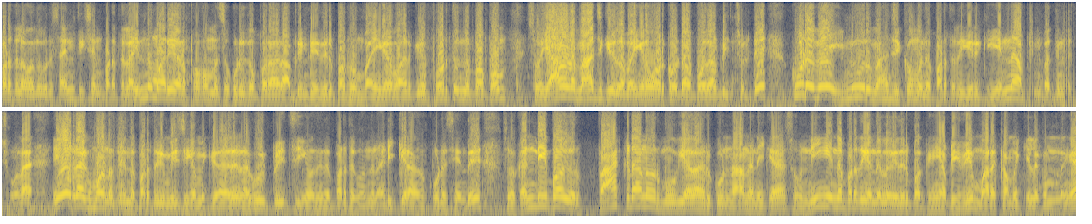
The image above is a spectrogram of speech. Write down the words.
படத்துல வந்து ஒரு சயின்ஸ் ஃபிக்ஷன் படத்தில் என்ன மாதிரியான பர்ஃபார்மன்ஸ் கொடுக்க போறாரு அப்படின்ற எதிர்பார்ப்பும் பயங்கரமாக இருக்கு. பொறுத்து வந்து பார்ப்போம். ஸோ யாரோட மேஜிக் இதில் பயங்கரம் ஒர்க் அவுட் ஆக போகுது அப்படின்னு சொல்லிட்டு கூடவே இன்னொரு மேஜிக்கும் இந்த படத்தில் இருக்கு. என்ன அப்படின்னு பார்த்தீங்கன்னு வச்சுக்கோங்களேன். ஏ. ரஹ்மான் வந்து இந்த படத்துக்கு மியூசிக் அமைக்கிறாரு. ரகுல் பிரீத் சிங் வந்து இந்த படத்துக்கு வந்து நடிக்கிறாங்க கூட சேர்ந்து. ஸோ கண்டிப்பா ஒரு பேக்கடான ஒரு மூவியாக தான் இருக்கும்னு நான் நினைக்கிறேன். ஸோ நீங்க இந்த படத்துக்கு எந்த அளவுக்கு எதிர்பார்க்கறீங்க அப்படின்னு மறக்காம கீழே பண்ணுங்க.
